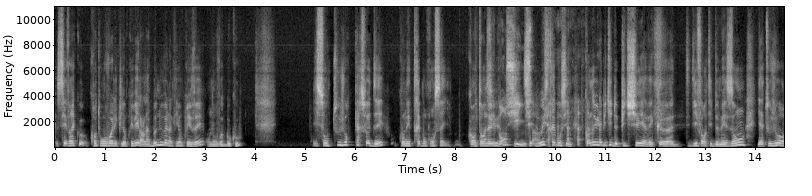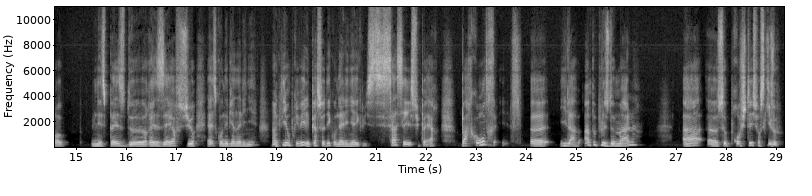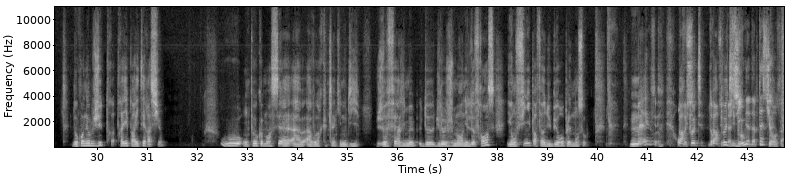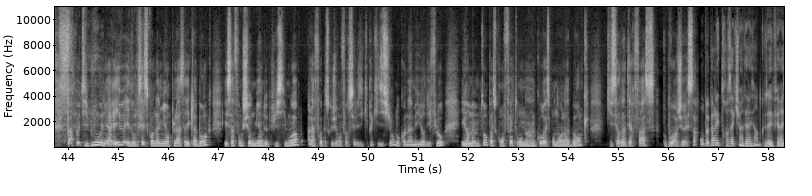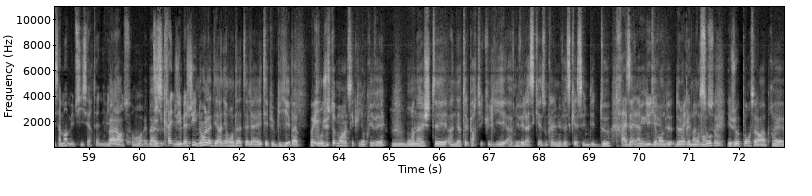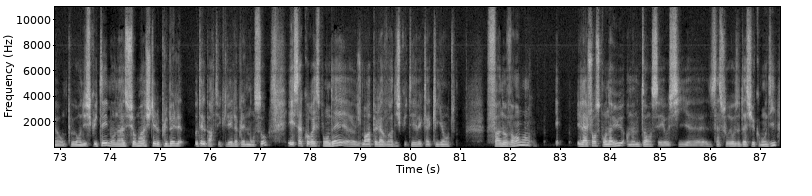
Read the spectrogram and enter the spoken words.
c'est vrai que quand on voit les clients privés, alors la bonne nouvelle un client privé, on en voit beaucoup, ils sont toujours persuadés qu'on est de très bons conseils. Quand on ah, a eu, bon signe. Ça. Oui, c'est très bon signe. Quand on a eu l'habitude de pitcher avec euh, différents types de maisons, il y a toujours une espèce de réserve sur est-ce qu'on est bien aligné. Un client privé, il est persuadé qu'on est aligné avec lui. Ça, c'est super. Par contre, euh, il a un peu plus de mal à euh, se projeter sur ce qu'il veut. Donc, on est obligé de tra travailler par itération, où on peut commencer à, avoir quelqu'un qui nous dit je veux faire du logement en Ile-de-France, et on finit par faire du bureau plein de Monceau. Mais par, petit, par petits bouts, par petits bouts, on y arrive. Et donc, c'est ce qu'on a mis en place avec la banque. Et ça fonctionne bien depuis six mois, à la fois parce que j'ai renforcé les équipes acquisition, donc on a un meilleur deal flow, et en même temps parce qu'en fait, on a un correspondant à la banque qui sert d'interface pour pouvoir gérer ça. On peut parler de transactions intéressantes que vous avez fait récemment, même si certaines, évidemment, Alors, sont bah, discrètes, j'imagine. Non, la dernière en date, elle a été publiée bah, oui. pour justement un de ses clients privés. Mmh. On a acheté un hôtel particulier, Avenue Velasquez. Donc, Avenue Velasquez, c'est une des deux Très avenues qui rendent de, de la plaine Monceau. Et je pense, alors après, on peut en discuter, mais on a sûrement acheté le plus bel hôtel particulier de la plaine Monceau. Et ça correspondait, euh, je me rappelle avoir discuté avec la cliente fin novembre. Et la chance qu'on a eue, en même temps, c'est aussi, euh, ça sourit aux audacieux, comme on dit,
